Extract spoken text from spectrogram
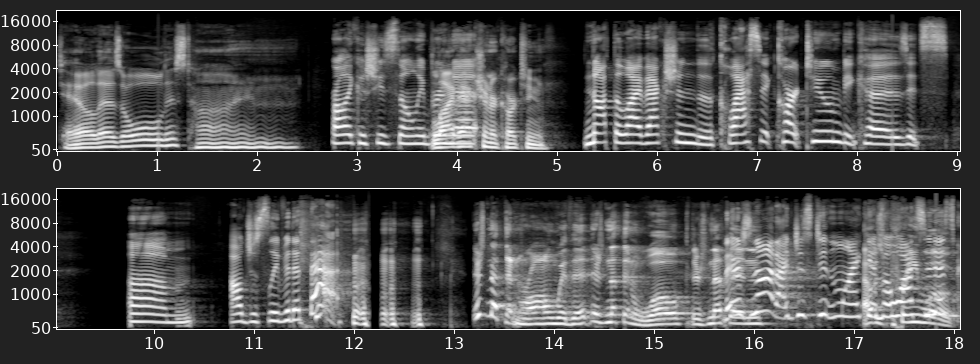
Tale as old as time. probably because she's the only brunette. Live action or cartoon? Not the live action, the classic cartoon because it's. Um, I'll just leave it at that. There's nothing wrong with it. There's nothing woke. There's nothing. There's not. I just didn't like it. I Emma Watson as. Belle.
